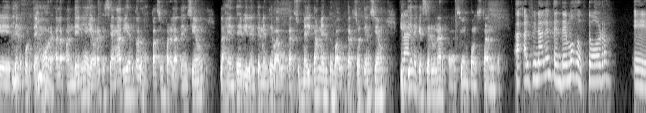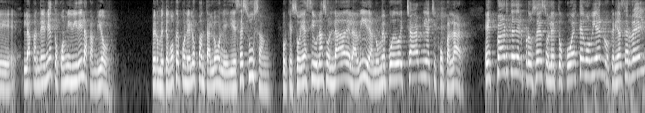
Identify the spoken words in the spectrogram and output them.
eh, por temor a la pandemia y ahora que se han abierto los espacios para la atención, la gente evidentemente va a buscar sus medicamentos, va a buscar su atención y tiene que ser una relación constante. al final entendemos, doctor, eh, la pandemia tocó mi vida y la cambió, pero me tengo que poner los pantalones y esa es Susan, porque soy así una soldada de la vida, no me puedo echar ni achicopalar. Es parte del proceso, le tocó a este gobierno, quería ser rey,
